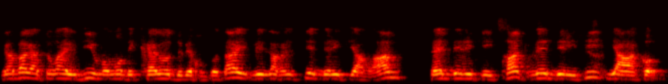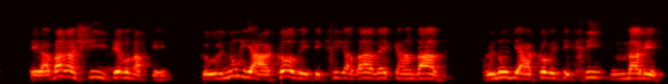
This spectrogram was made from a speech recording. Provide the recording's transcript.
là-bas, la Torah dit au moment des calottes de Bechukotai, les de Beriti Abraham, les Beriti Yitzhak, les Beriti Yaakov. Et là-bas, Rashi fait remarquer que le nom Yaakov est écrit là-bas avec un Vav. Le nom de Yaakov est écrit Maré.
